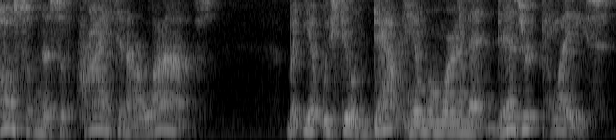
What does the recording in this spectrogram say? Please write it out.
awesomeness of Christ in our lives. But yet we still doubt him when we're in that desert place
